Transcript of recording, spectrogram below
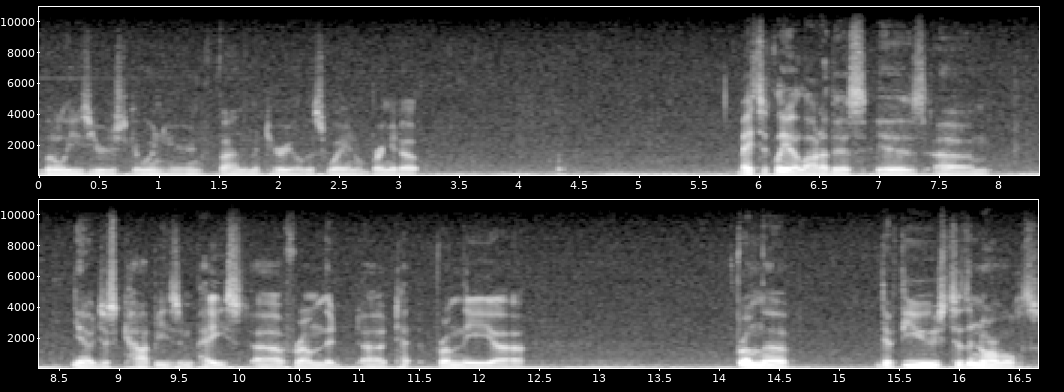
A little easier, just go in here and find the material this way, and I'll bring it up. Basically, a lot of this is, um, you know, just copies and paste uh, from the uh, from the uh, from the diffuse to the normals.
